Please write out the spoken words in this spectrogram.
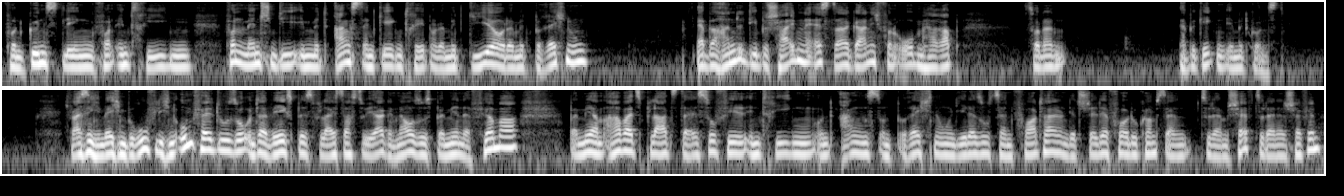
von Günstlingen, von Intrigen, von Menschen, die ihm mit Angst entgegentreten oder mit Gier oder mit Berechnung, er behandelt die bescheidene Esther gar nicht von oben herab, sondern er begegnet ihr mit Gunst. Ich weiß nicht, in welchem beruflichen Umfeld du so unterwegs bist. Vielleicht sagst du, ja, genauso ist bei mir in der Firma, bei mir am Arbeitsplatz, da ist so viel Intrigen und Angst und Berechnung und jeder sucht seinen Vorteil. Und jetzt stell dir vor, du kommst dann zu deinem Chef, zu deiner Chefin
